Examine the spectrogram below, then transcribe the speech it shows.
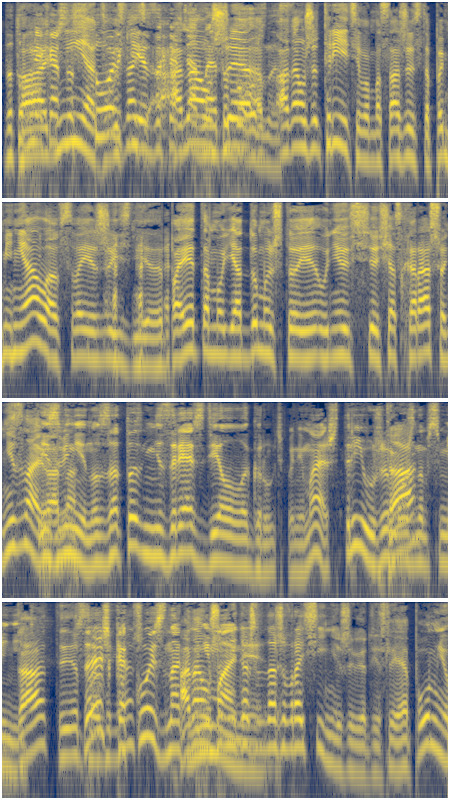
Да тут, А, мне кажется, нет, столькие знаете, захотят она на уже, эту должность. она уже третьего массажиста поменяла в своей жизни, поэтому я думаю, что у нее все сейчас хорошо. Не знаю. Извини, она- но зато не зря сделала грудь, понимаешь? Три уже Да, можно сменить. Да, ты Знаешь, понимаешь? какой знак Она уже, внимания? мне кажется, даже в России не живет, если я помню,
